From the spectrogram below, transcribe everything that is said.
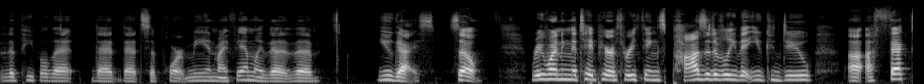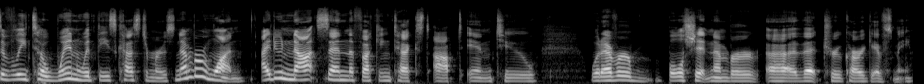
the people that that that support me and my family, the the you guys. So Rewinding the tape, here are three things positively that you can do uh, effectively to win with these customers. Number one, I do not send the fucking text opt in to whatever bullshit number uh, that TrueCar gives me.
